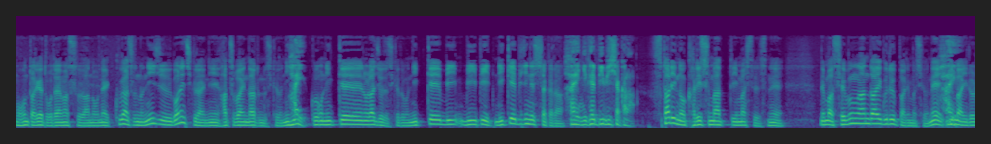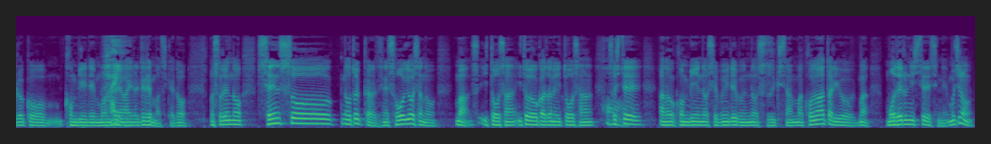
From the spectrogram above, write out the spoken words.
もう本当ありがとうございます。あのね、9月の25日くらいに発売になるんですけど、はい、この日経のラジオですけども、日経 BP、日経ビジネス社から、はい、日経 BP 社から、二人のカリスマって言いましてですね、で、まあ、セブンアイグループありますよね。はい、今いろいろこう、コンビニで問題がい。ろいろ出てますけど、はい、まあ、それの戦争の時からですね、創業者の、まあ、伊藤さん、伊藤岡田の伊藤さん、そして、あの、コンビニのセブンイレブンの鈴木さん、まあ、このあたりを、まあ、モデルにしてですね、もちろん、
